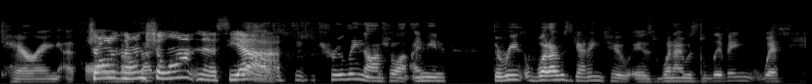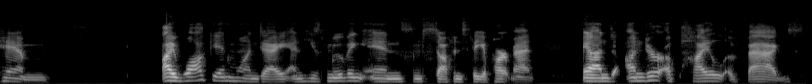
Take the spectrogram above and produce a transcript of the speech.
caring at all. Sean, about that. nonchalantness, yeah. Yes, just truly nonchalant. I mean, the reason what I was getting to is when I was living with him, I walk in one day and he's moving in some stuff into the apartment, and under a pile of bags,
